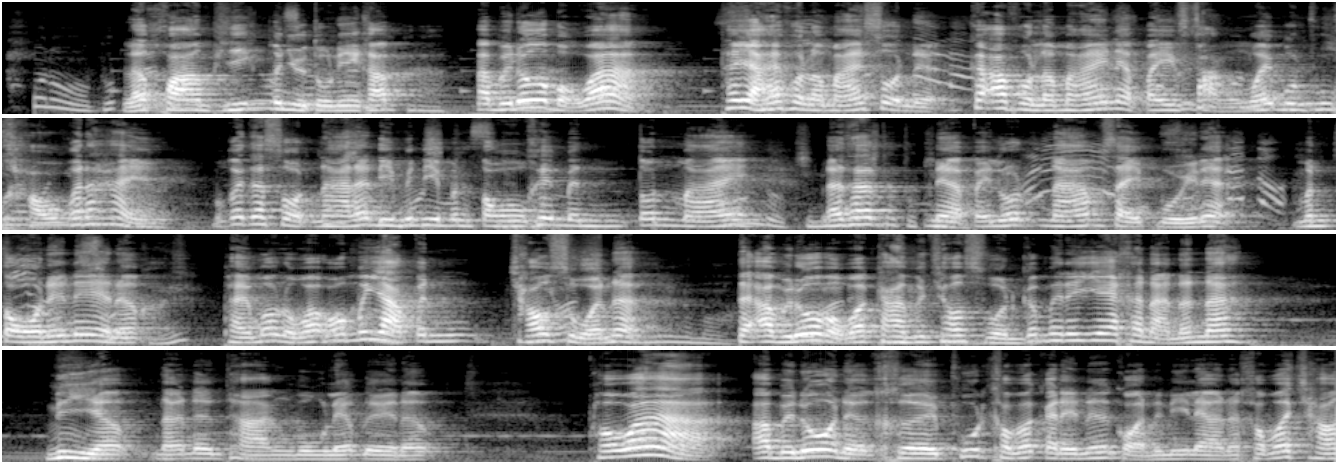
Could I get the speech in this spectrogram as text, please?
ๆแล้วความพีคมันอยู่ตรงนี้ครับอาเบโดบอกว่า ถ้าอยากให้ผลไม้สดเนี่ย ก็เอาผลไม้เนี่ยไปฝังไว้บนภูเขาก็ได้ มันก็จะสดนานและดีไม่ดีมันโตขึ้นเป็นต้นไม้ แล้วถ้าเนี่ยไปรดน้ำใส่ปุ๋ยเนี่ย มันโตแน่ๆนะไพมอนบอกว่าอ๋อไม่อยากเป็นชาวสวนน่ะ แต่อาเบโดบอกว่าการเป็นชาวสวนก็ไม่ได้แย่ขนาดนั้นนะ นี่ครับนักเดินทางวงเล็บเลยนะ เพราะว่าอาเบโดเนี่ยเคยพูดคำว่าการเดนเนอร์ก่อนในนี้แล้วนะคำว่าชาว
